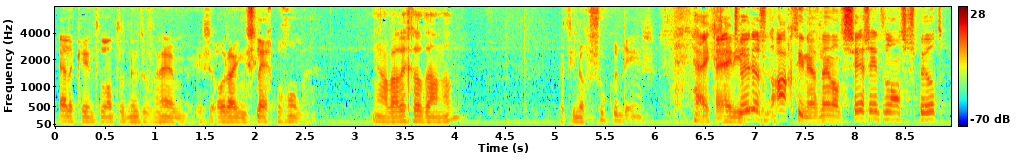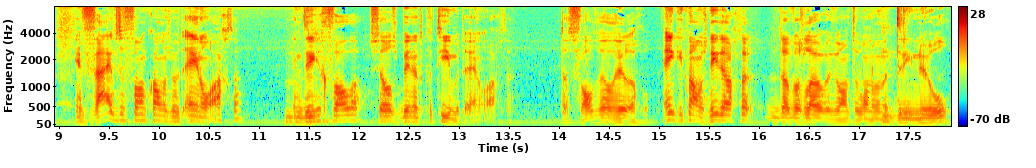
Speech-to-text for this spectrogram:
elke interland tot nu toe van hem, is Oranje slecht begonnen. hè? Ja, waar ligt dat aan dan? Dat hij nog zoekende is. Ja, ik in 2018 heeft Nederland zes interlands gespeeld. In vijf daarvan kwamen ze met 1-0 achter. In drie gevallen zelfs binnen het kwartier met 1-0 achter. Dat valt wel heel erg op. Eén keer kwamen ze niet achter. Dat was logisch, want toen wonnen we met 3-0.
